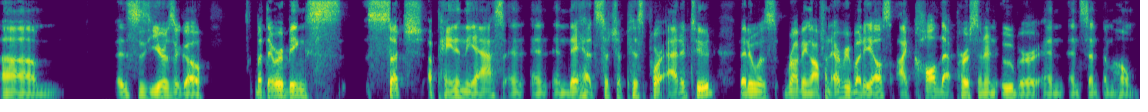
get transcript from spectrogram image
Um, this is years ago, but they were being such a pain in the ass and, and, and they had such a piss poor attitude that it was rubbing off on everybody else. I called that person an Uber and, and sent them home.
